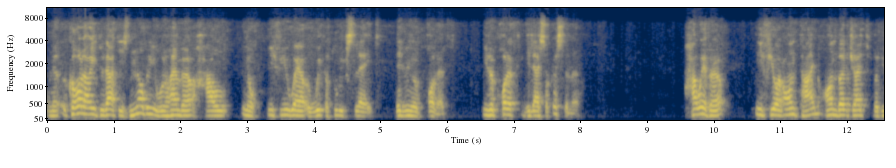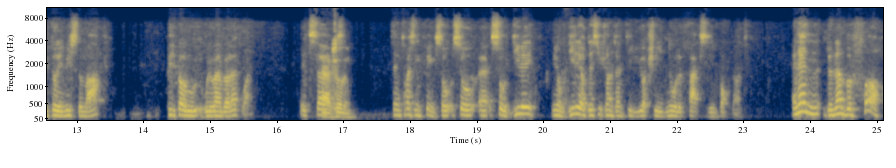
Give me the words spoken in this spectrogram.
And a corollary to that is nobody will remember how, you know, if you were a week or two weeks late delivering a product, if the product delights your customer, However, if you are on time, on budget, but you totally miss the mark, people will, remember that one. It's uh, absolutely it's, an interesting thing. So so uh, so delay you know delay your decisions until you actually know the facts is important. And then the number four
